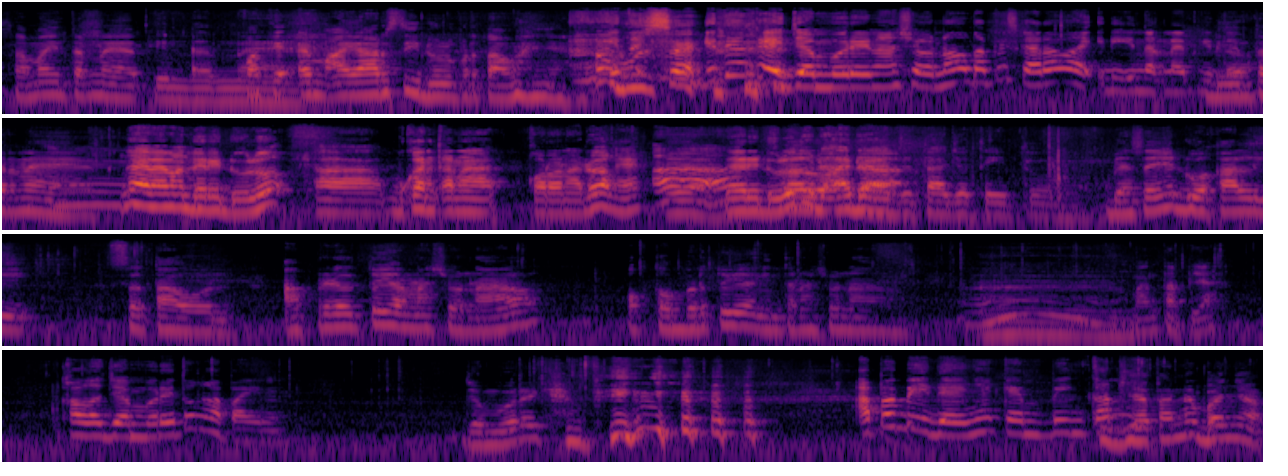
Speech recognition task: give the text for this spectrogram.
sama internet. Internet. Pakai MIRC dulu pertamanya Oh, buset. Itu yang kayak jambore nasional tapi sekarang lagi di internet di gitu. internet. Nggak, memang dari dulu uh, bukan karena corona doang ya. Dari dulu tuh Selalu udah ada ada. juta joti itu. Biasanya dua kali setahun. April tuh yang nasional, Oktober tuh yang internasional. Mantap ya. Kalau jambore itu ngapain? Jambore camping. Apa bedanya camping kan? Kegiatannya banyak.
